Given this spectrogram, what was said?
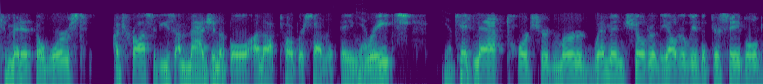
committed the worst atrocities imaginable on October 7th. They yep. raped, yep. kidnapped, tortured, murdered women, children, the elderly, the disabled.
